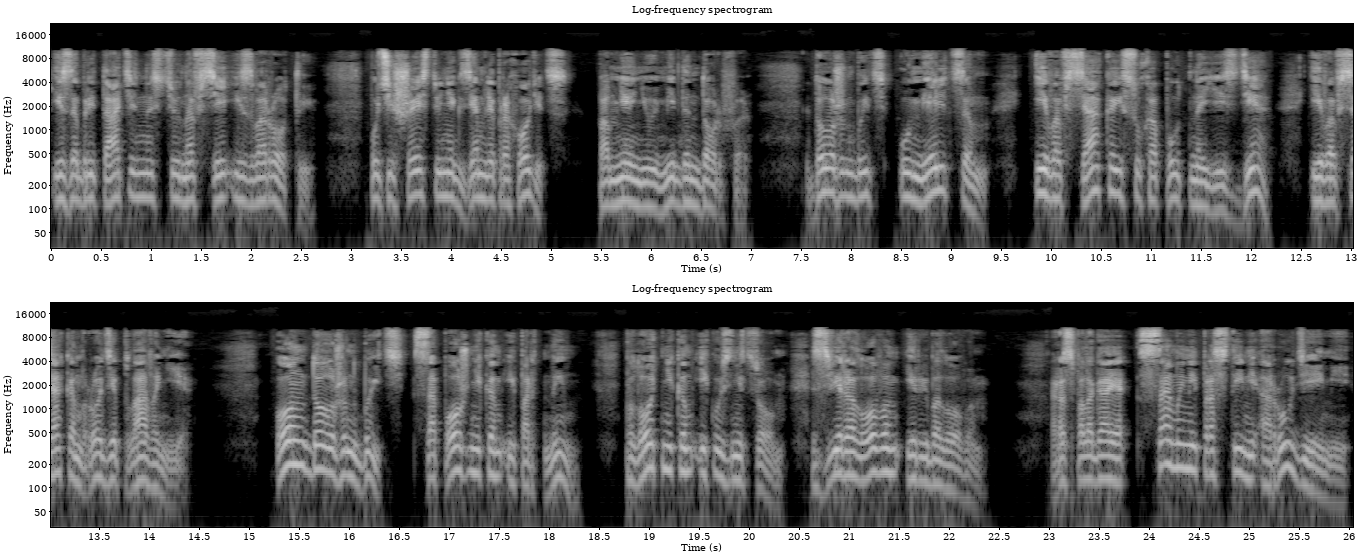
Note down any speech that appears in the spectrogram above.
изобретательностью на все извороты. Путешественник-землепроходец, по мнению Мидендорфа, должен быть умельцем и во всякой сухопутной езде, и во всяком роде плавании. Он должен быть сапожником и портным, плотником и кузнецом, звероловом и рыболовом. Располагая самыми простыми орудиями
